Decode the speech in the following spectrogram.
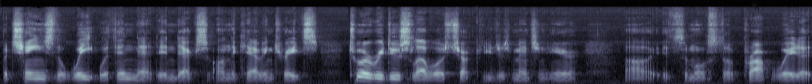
but change the weight within that index on the calving traits to a reduced level, as Chuck you just mentioned here. Uh, it's the most uh, proper way to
